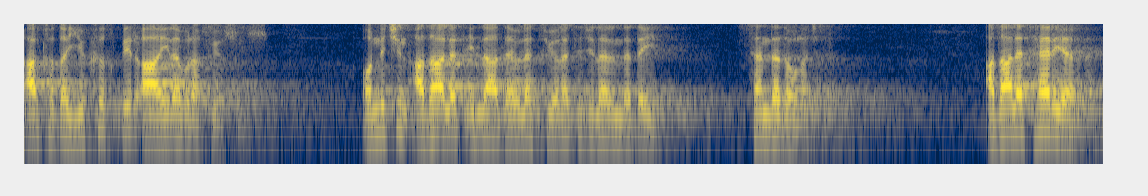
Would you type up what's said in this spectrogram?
Arkada yıkık bir aile bırakıyorsunuz. Onun için adalet illa devlet yöneticilerinde değil, sende de olacak. Adalet her yerde.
